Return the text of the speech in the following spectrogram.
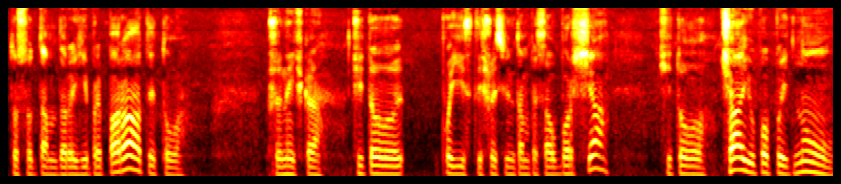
то що там дорогі препарати, то пшеничка, чи то поїсти щось він там писав борща, чи то чаю попити. Ну,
